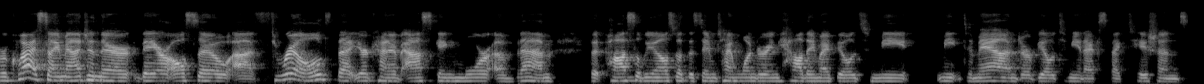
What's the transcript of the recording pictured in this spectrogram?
requests? I imagine they're they are also uh, thrilled that you're kind of asking more of them, but possibly also at the same time wondering how they might be able to meet meet demand or be able to meet expectations.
